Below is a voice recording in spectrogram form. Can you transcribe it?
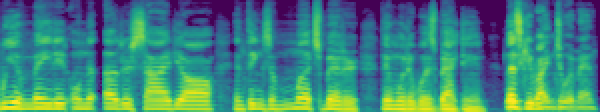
we have made it on the other side y'all and things are much better than what it was back then let's get right into it, man.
